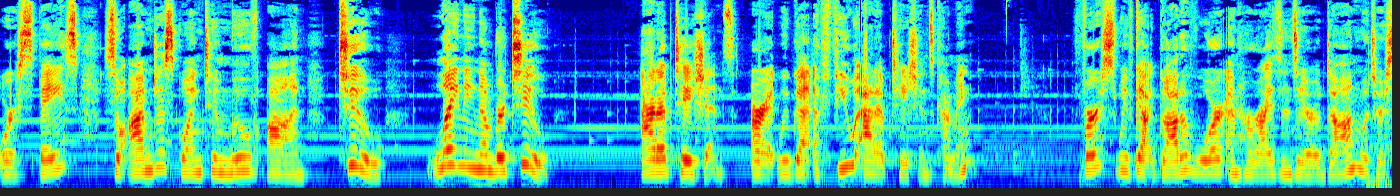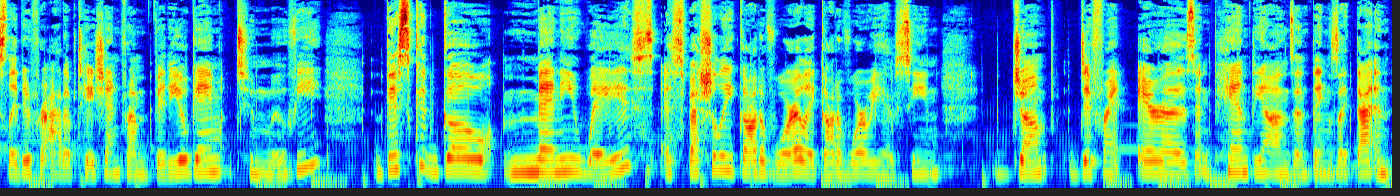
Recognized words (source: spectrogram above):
or space, so I'm just going to move on to lightning number two adaptations. All right, we've got a few adaptations coming. First, we've got God of War and Horizon Zero Dawn, which are slated for adaptation from video game to movie. This could go many ways, especially God of War. Like God of War, we have seen jump different eras and pantheons and things like that. And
